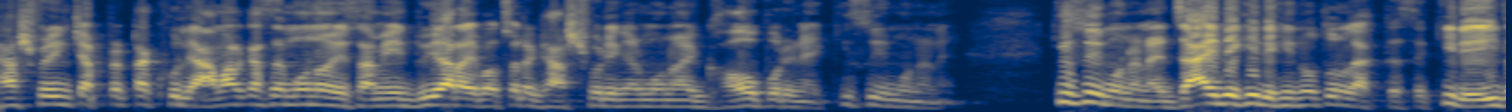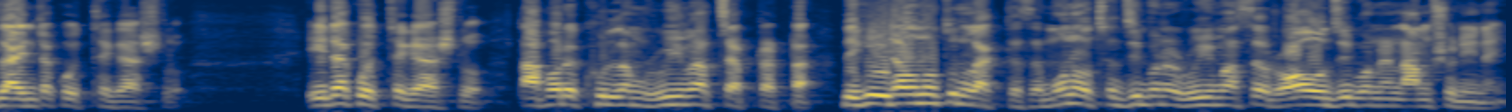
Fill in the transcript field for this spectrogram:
ঘাসফড়িং চ্যাপ্টারটা খুলে আমার কাছে মনে হয়েছে, আমি দুই আড়াই বছরে ঘাসফড়িং এর মনে হয় ঘও পড়ি নাই, কিছুই মনে নেই। কিছুই মনে নাই। যাই দেখি দেখি নতুন লাগতেছে। কি রে, এই লাইনটা কোথা থেকে আসলো? এটা কোথা থেকে আসলো? তারপরে খুললাম রুই মাছ চ্যাপ্টারটা দেখি এটাও নতুন লাগতেছে। মনে হচ্ছে জীবনে রুই মাছের র জীবনে নাম শুনি নাই।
